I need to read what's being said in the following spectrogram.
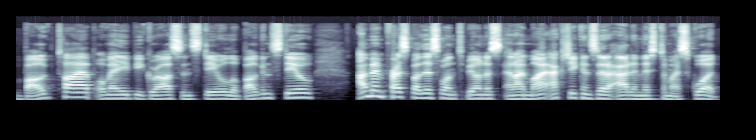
bug type, or maybe grass and steel or bug and steel. I'm impressed by this one, to be honest, and I might actually consider adding this to my squad.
